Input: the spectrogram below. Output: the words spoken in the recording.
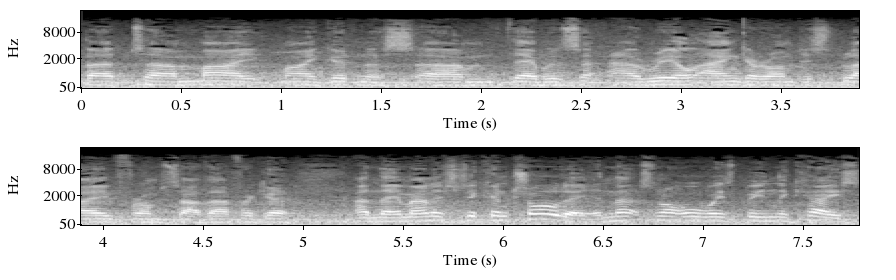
But um, my my goodness, um, there was a, a, real anger on display from South Africa, and they managed to control it. And that's not always been the case.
